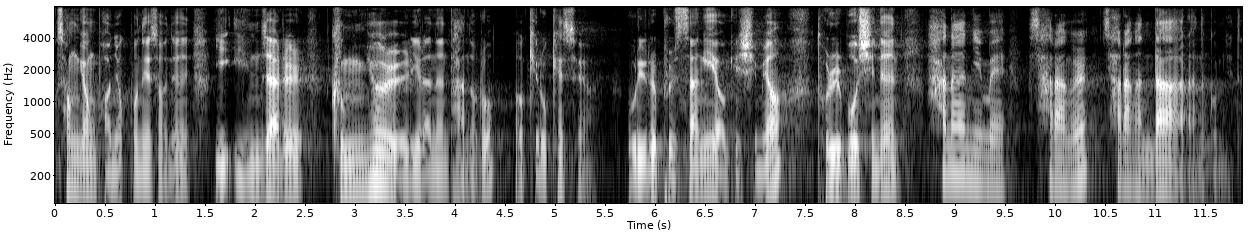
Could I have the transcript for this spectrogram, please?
성경 번역본에서는 이 인자를 긍휼이라는 단어로 어, 기록했어요. 우리를 불쌍히 여기시며 돌보시는 하나님의 사랑을 사랑한다라는 겁니다.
